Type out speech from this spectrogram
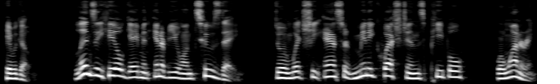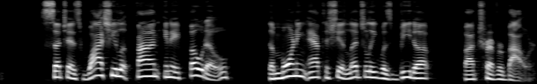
Here we go. Lindsey Hill gave an interview on Tuesday, during which she answered many questions people were wondering, such as why she looked fine in a photo the morning after she allegedly was beat up by Trevor Bauer.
